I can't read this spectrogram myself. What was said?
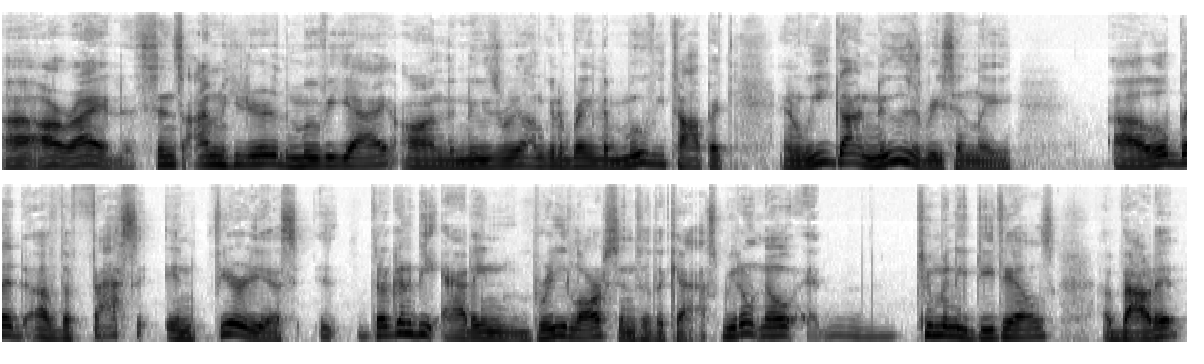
all right, since I'm here, the movie guy on the newsreel, I'm gonna bring the movie topic, and we got news recently. a little bit of the Fast and Furious. They're going to be adding Brie Larson to the cast. We don't know too many details about it.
